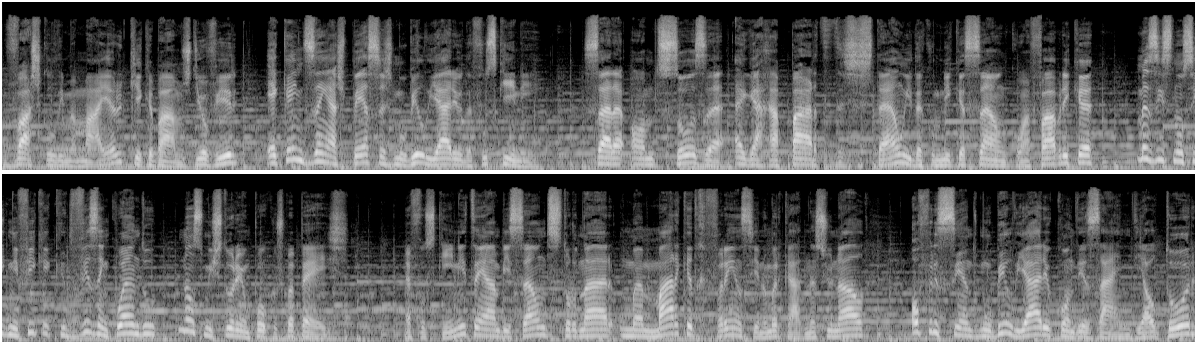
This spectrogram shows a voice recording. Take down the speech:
Vasco Lima Maier, que acabámos de ouvir, é quem desenha as peças de mobiliário da Fuschini. Sara Homme de Souza agarra a parte da gestão e da comunicação com a fábrica, mas isso não significa que de vez em quando não se misturem um pouco os papéis. A Fuschini tem a ambição de se tornar uma marca de referência no mercado nacional, oferecendo mobiliário com design de autor,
